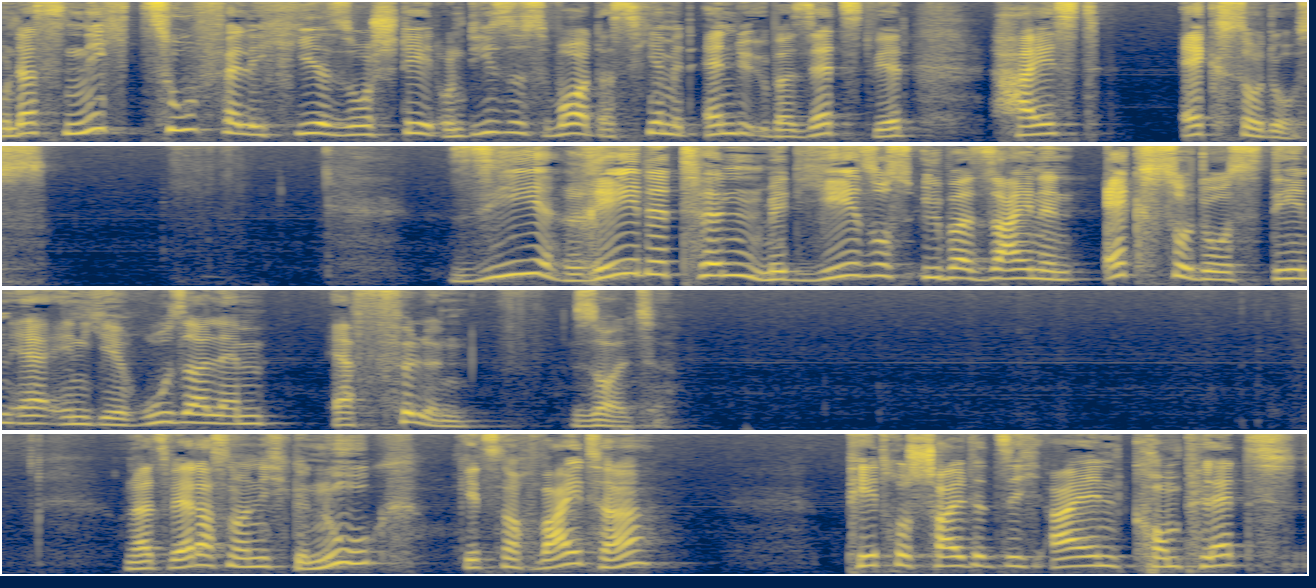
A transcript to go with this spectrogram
und das nicht zufällig hier so steht. Und dieses Wort, das hier mit Ende übersetzt wird, heißt Exodus. Sie redeten mit Jesus über seinen Exodus, den er in Jerusalem erfüllen sollte. Und als wäre das noch nicht genug, geht es noch weiter. Petrus schaltet sich ein, komplett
